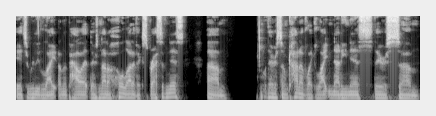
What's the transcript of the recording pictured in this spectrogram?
It's really light on the palate. There's not a whole lot of expressiveness. Um, there's some kind of like light nuttiness. There's some.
